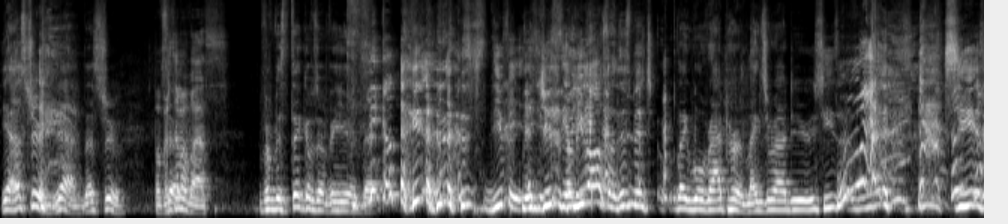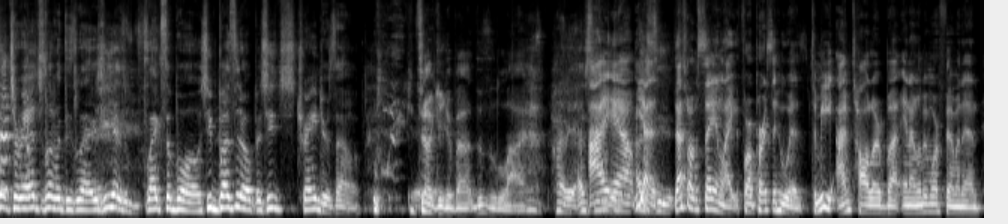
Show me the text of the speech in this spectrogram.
Yeah, that's true. Yeah, that's true. But for So- some of us, From Miss Thickums over here. That, you can, Miss Juicy but over you here. also this bitch like will wrap her legs around you. She's she is a tarantula with these legs. She is flexible. She busted open. She's trained herself. you're talking about this is lies. Honey, I've it. am. I've Yeah, that's what I'm saying. Like for a person who is, to me, I'm taller, but and I'm a little bit more feminine.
